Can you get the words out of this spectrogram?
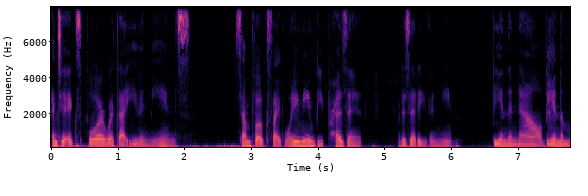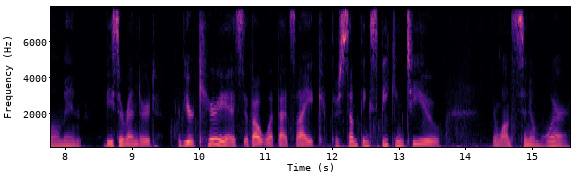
and to explore what that even means. Some folks like, what do you mean be present? What does that even mean? Be in the now, be in the moment be surrendered. If you're curious about what that's like, there's something speaking to you and wants to know more.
